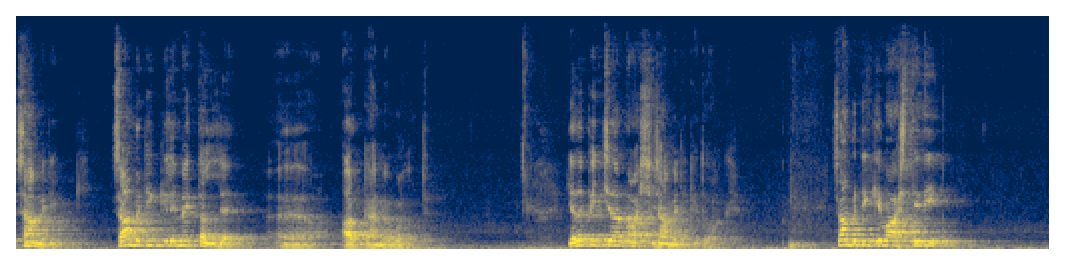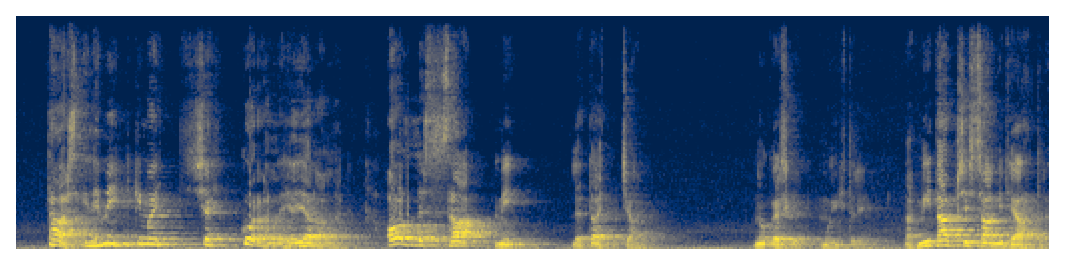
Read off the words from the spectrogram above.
saamitikki. Saamitikkile metalle äh, alkaa vuodelta. Ja tämä pitää taas sisämetikin tuokin. Saametikin vasti niin taas ilmeikki se korhalle ja jaralle. Olle saami le tatsaan. No kesken muistelin. No mitä tapsis saami teatteri.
